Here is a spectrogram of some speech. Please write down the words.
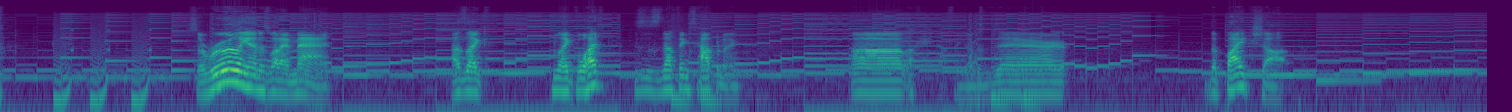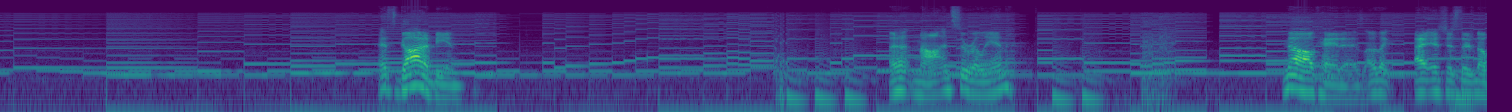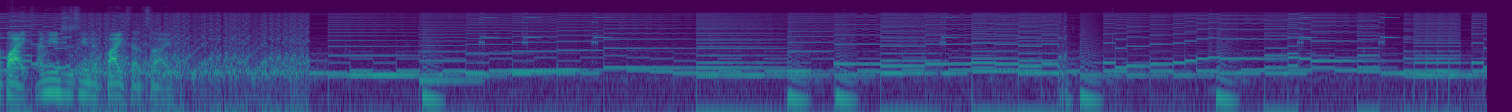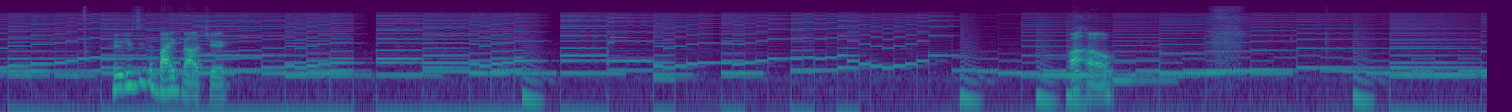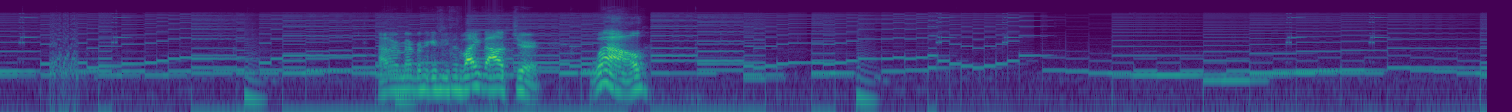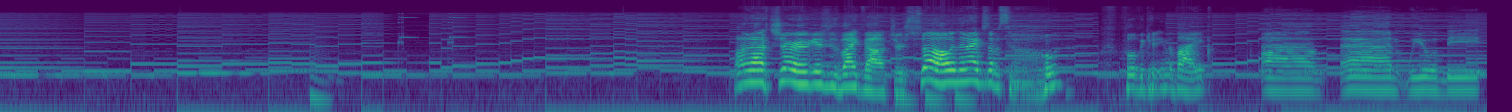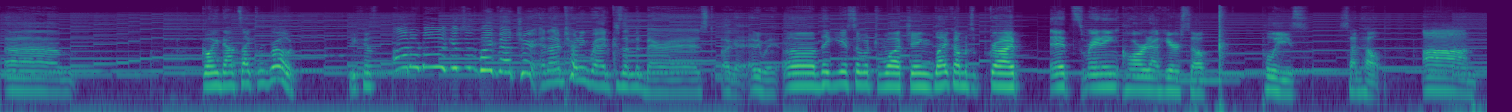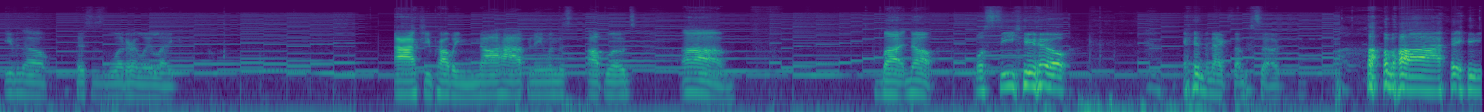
Cerulean is what I meant. I was like, like what? This is nothing's happening. Um, okay, nothing over there. The bike shop. It's gotta be in. Uh, not in Cerulean. No, okay, it is. I was like, I, it's just there's no bikes. I'm used to seeing the bikes outside. Who gives you the bike voucher? Uh-oh. I don't remember who gives you the bike voucher. Well... I'm not sure who gives you the bike voucher. So, in the next episode, we'll be getting the bike. Um, and we will be, um, going down Cycling Road. Because, I don't know who gives you the bike voucher. And I'm turning red because I'm embarrassed. Okay, anyway, um, thank you guys so much for watching. Like, comment, subscribe. It's raining hard out here, so please send help. Um, even though this is literally, like, actually probably not happening when this uploads. Um, but no, we'll see you in the next episode. Bye bye.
